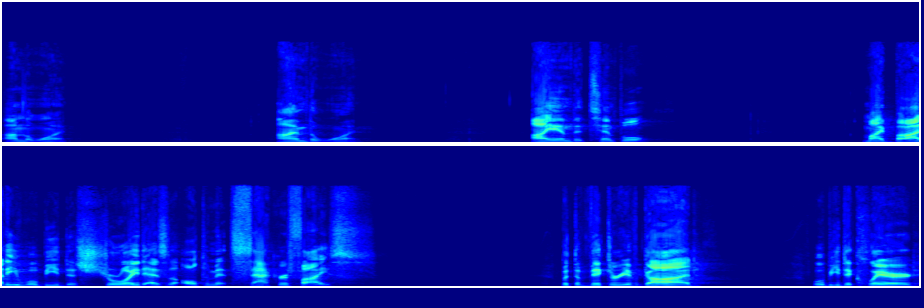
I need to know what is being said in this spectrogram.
I'm the one. I'm the one. I am the temple. My body will be destroyed as the ultimate sacrifice. But the victory of God will be declared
